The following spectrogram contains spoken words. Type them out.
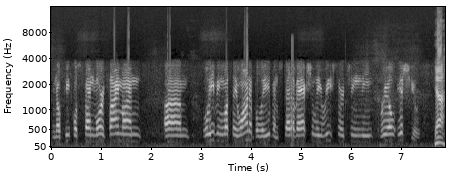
you know, people spend more time on um, believing what they want to believe instead of actually researching the real issues. Yeah.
